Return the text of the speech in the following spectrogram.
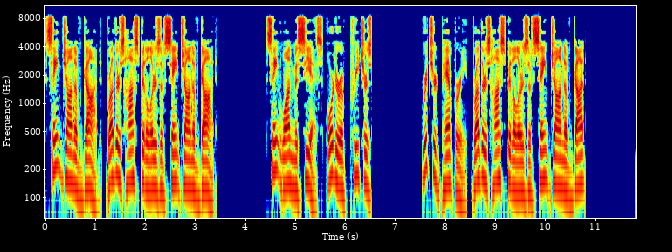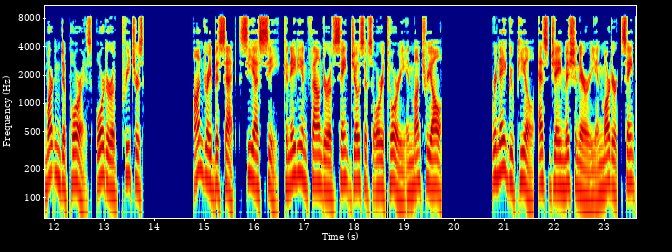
Saint John of God, Brothers Hospitallers of Saint John of God Saint Juan Macias, Order of Preachers Richard Pampuri, Brothers Hospitallers of Saint John of God Martin de Porres, Order of Preachers André Bessette, CSC, Canadian founder of St. Joseph's Oratory in Montreal René Goupil, S.J. missionary and martyr, St.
